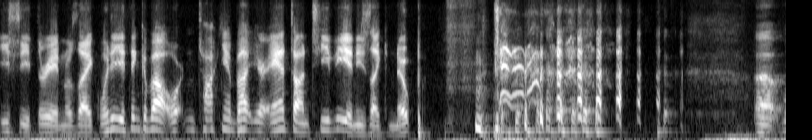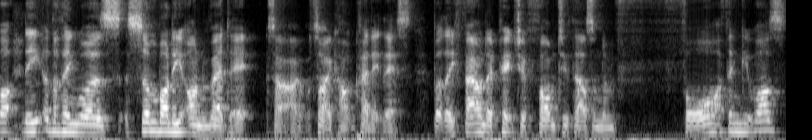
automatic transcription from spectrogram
EC3 and was like, "What do you think about Orton talking about your aunt on TV?" And he's like, "Nope." Uh, what the other thing was somebody on Reddit. So I, sorry, I can't credit this, but they found a picture from 2004, I think it was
